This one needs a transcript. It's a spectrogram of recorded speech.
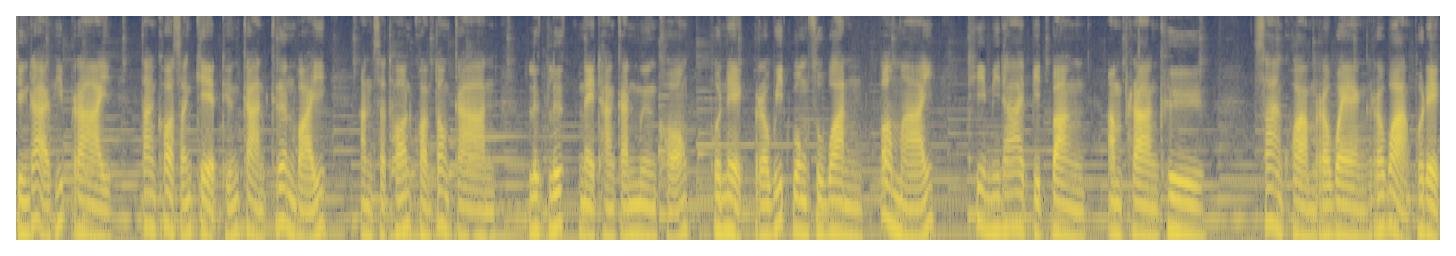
จึงได้อภิปรายตั้งข้อสังเกตถึงการเคลื่อนไหว อันสะท้อนความต้องการ ลึกๆในทางการเมืองของพลเอกประวิตยวงสุวรรณเป้าหมายที่ไม่ได้ปิดบังอำพรางคือ สร้างความระแวงระหว่างพลเอก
